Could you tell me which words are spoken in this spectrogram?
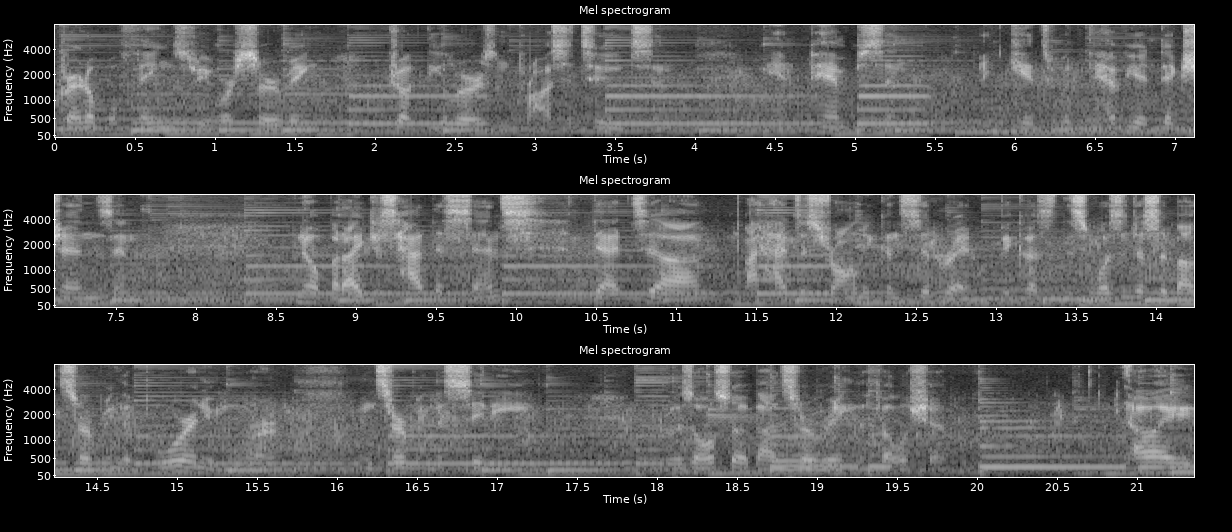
incredible things. We were serving drug dealers and prostitutes and, and pimps and and kids with heavy addictions and you know but i just had this sense that uh, i had to strongly consider it because this wasn't just about serving the poor anymore and serving the city. It was also about serving the fellowship. Now i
